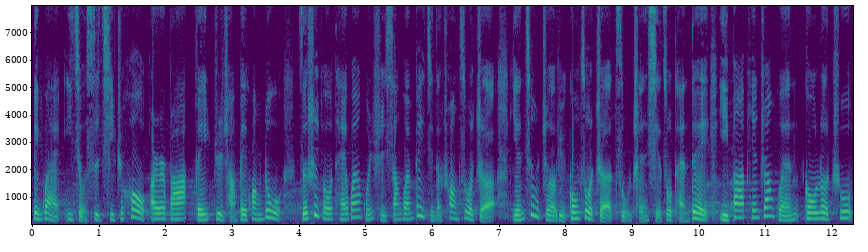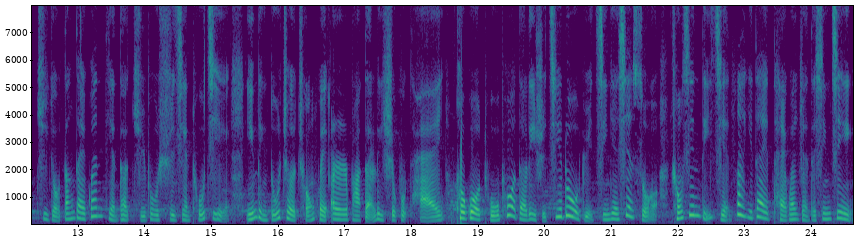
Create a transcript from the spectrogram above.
另外，一九四七之后，二二八非日常备忘录，则是由台湾文史相关背景的创作者、研究者与工作者组成协作团队，以八篇专文勾勒出具有当代观点的局部事件图景，引领读者重回二二八的历史舞台。透过突破的历史记录与经验线索。重新理解那一代台湾人的心境，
